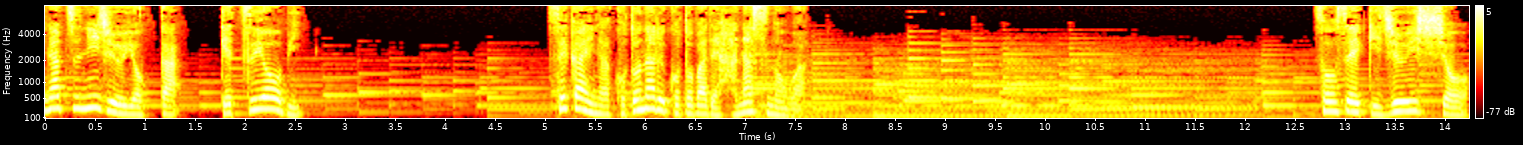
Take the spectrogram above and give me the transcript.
月24日月曜日世界が異なる言葉で話すのは創世紀11章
